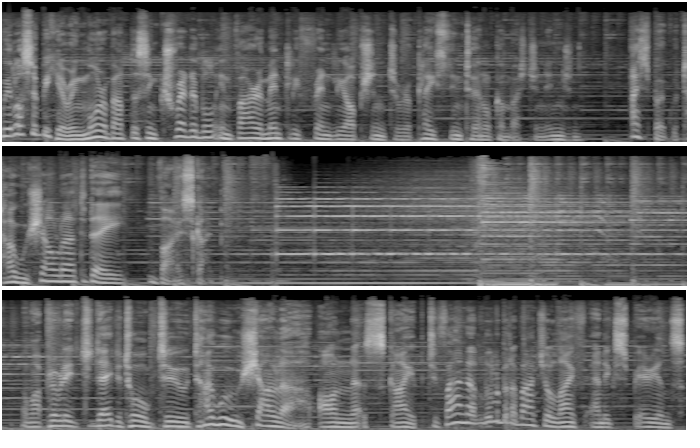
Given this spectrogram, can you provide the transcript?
We'll also be hearing more about this incredible environmentally friendly option to replace the internal combustion engine. I spoke with Taiwo Saola today via Skype. Well, my privilege today to talk to Taiwo Saola on Skype to find out a little bit about your life and experience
